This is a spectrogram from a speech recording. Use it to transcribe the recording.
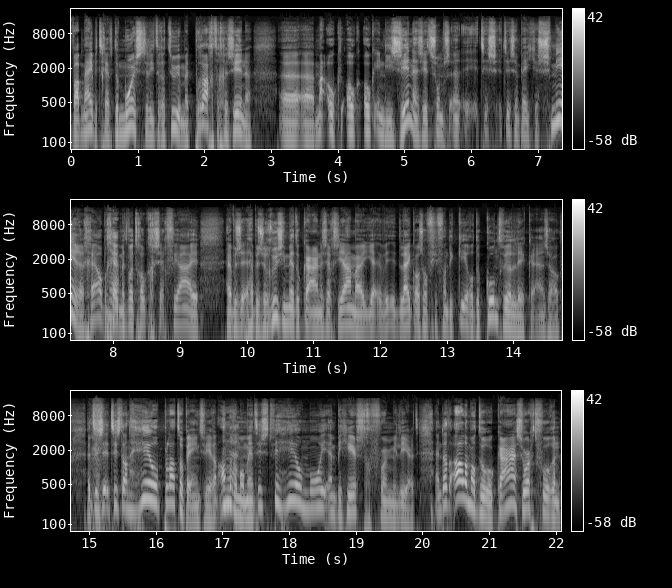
wat mij betreft, de mooiste literatuur. Met prachtige zinnen. maar ook, ook, ook in die zinnen zit soms. het, is, het is een beetje smerig. Hè? Op een gegeven ja. moment wordt er ook gezegd van ja ja, hebben ze, hebben ze ruzie met elkaar en dan zeggen ze ja, maar je, het lijkt alsof je van die kerel de kont wil likken en zo. Het is, het is dan heel plat opeens weer. Een andere ja. moment is het weer heel mooi en beheerst geformuleerd. En dat allemaal door elkaar zorgt voor een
